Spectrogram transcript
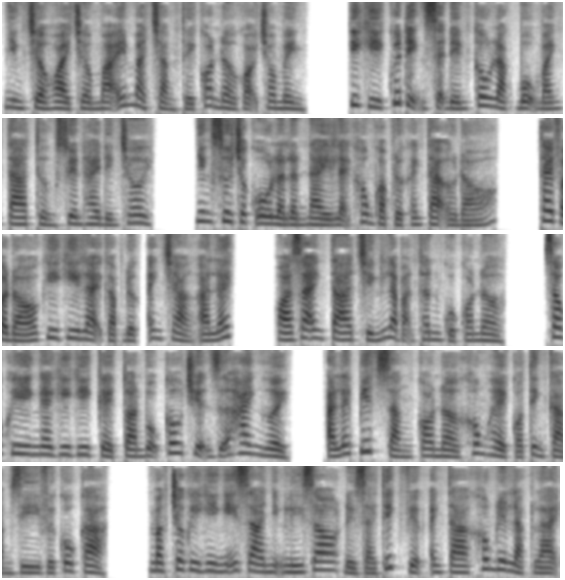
nhưng chờ hoài chờ mãi mà chẳng thấy Connor gọi cho mình. Gigi quyết định sẽ đến câu lạc bộ mà anh ta thường xuyên hay đến chơi, nhưng xui cho cô là lần này lại không gặp được anh ta ở đó. Thay vào đó Gigi lại gặp được anh chàng Alex, hóa ra anh ta chính là bạn thân của Connor. Sau khi nghe Gigi kể toàn bộ câu chuyện giữa hai người, Alex biết rằng Connor không hề có tình cảm gì với cô cả. Mặc cho Gigi nghĩ ra những lý do để giải thích việc anh ta không liên lạc lại,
